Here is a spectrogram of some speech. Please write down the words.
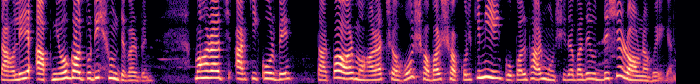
তাহলে আপনিও গল্পটি শুনতে পারবেন। মহারাজ আর কি করবে? তারপর মহারাজ সহ সবার সকলকে নিয়ে গোপাল ভাঁড় মুর্শিদাবাদের উদ্দেশ্যে রওনা হয়ে গেল।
